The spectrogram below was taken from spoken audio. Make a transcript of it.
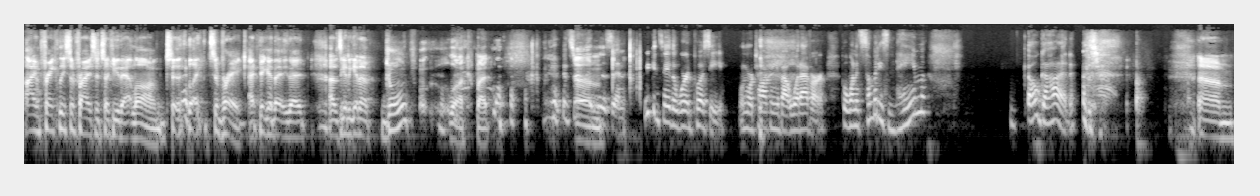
I'm frankly surprised it took you that long to like to break. I figured that that I was gonna get a look, but it's really Um, listen. We can say the word pussy when we're talking about whatever, but when it's somebody's name, oh god. um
